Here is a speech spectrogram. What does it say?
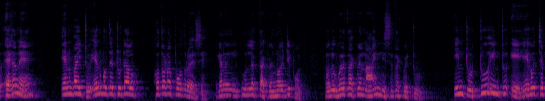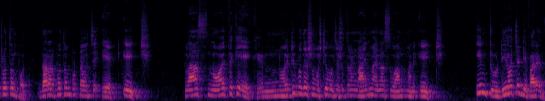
তো এখানে এন বাই টু এন বলতে টোটাল কতটা পদ রয়েছে? এখানে উল্লেখ থাকবে নয়টি পদ। তাহলে উপরে থাকবে নাইন নিচে থাকবে two into two into A A হচ্ছে প্রথম পদ। দ্বারার প্রথম পদটা হচ্ছে এইট এইট প্লাস নয় থেকে এক নয়টি পদের সমষ্টি বলছে, সুতরাং নাইন মাইনাস ওয়ান মানে এইট ইন্টু ডি হচ্ছে ডিফারেন্স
